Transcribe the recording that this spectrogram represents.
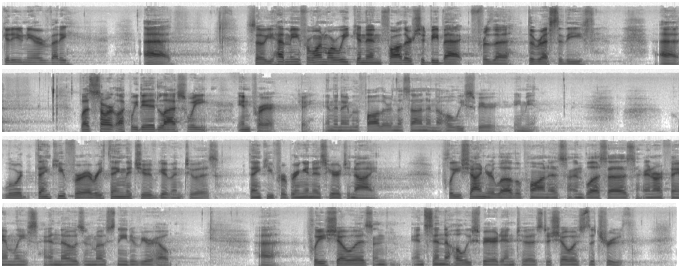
Good evening, everybody. Uh, so you have me for one more week, and then Father should be back for the, the rest of these. Uh, let's start like we did last week in prayer. Okay, in the name of the Father, and the Son, and the Holy Spirit. Amen. Lord, thank you for everything that you have given to us. Thank you for bringing us here tonight. Please shine your love upon us and bless us and our families and those in most need of your help. Uh, please show us and, and send the Holy Spirit into us to show us the truth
